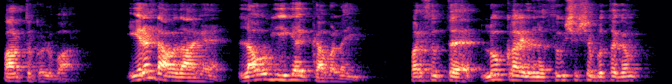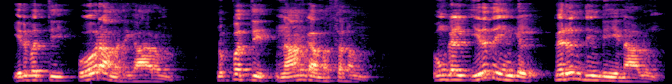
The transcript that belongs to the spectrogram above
பார்த்து கொள்வார் இரண்டாவதாக லௌகீக கவலை. பரிசுத்த லூக்கா எழுதின சுவிசேஷ புத்தகம் இருபத்தி ஓராம் அதிகாரம் முப்பத்தி நான்காம் வசனம். உங்கள் இருதயங்கள் பெருந்திண்டியினாலும்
